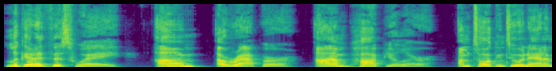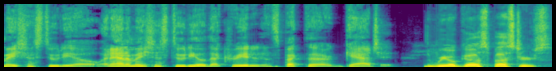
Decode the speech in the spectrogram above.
look at it this way. I'm a rapper. I'm popular. I'm talking to an animation studio, an animation studio that created Inspector Gadget. The real Ghostbusters.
